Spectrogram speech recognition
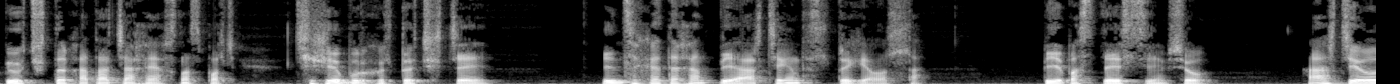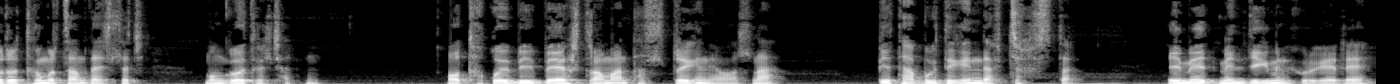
Би өчигдөр гадаа жаахан явснаас болж чихээ бүр хөлдөөчихжээ. Энэ захиатай хамт би Арчигийн тасалбарыг явууллаа. Би бас дээлсэн юм шүү. Арчи өөрөө төмөр замд ажиллаж мөнгөө төлж чадна. Удахгүй би Берт роман тасалбарыг нь явуулнаа. Би та бүгдийг энд авчих ёстой. Эмээд мэндийг минь хүргээрэй.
